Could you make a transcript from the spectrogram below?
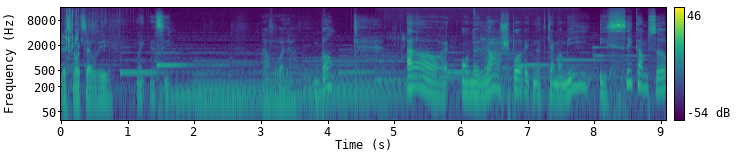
Laisse-moi te servir. Oui, merci. Ah voilà. Bon. Alors, on ne lâche pas avec notre camomille et c'est comme ça.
